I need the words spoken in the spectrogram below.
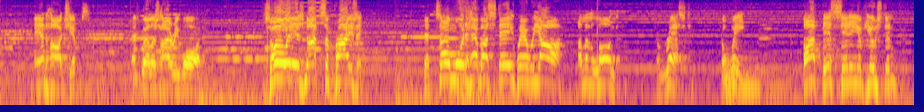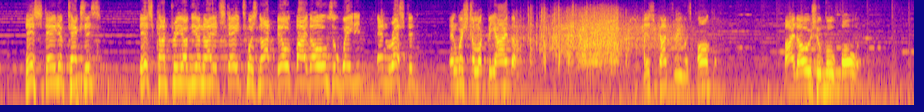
and hardships, as well as high reward. So it is not surprising that some would have us stay where we are a little longer, to rest, to wait. But this city of Houston, this state of Texas, this country of the United States was not built by those who waited and rested and wished to look behind them. This country was conquered by those who move forward,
